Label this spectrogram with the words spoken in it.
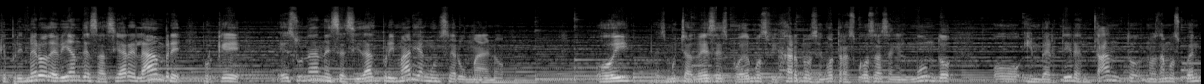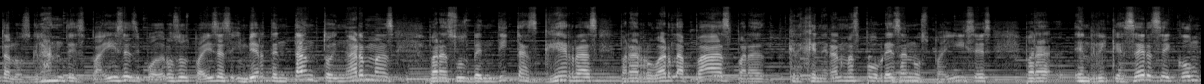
que primero debían de saciar el hambre, porque es una necesidad primaria en un ser humano. Hoy, pues muchas veces podemos fijarnos en otras cosas en el mundo invertir en tanto. Nos damos cuenta, los grandes países y poderosos países invierten tanto en armas para sus benditas guerras, para robar la paz, para generar más pobreza en los países, para enriquecerse con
